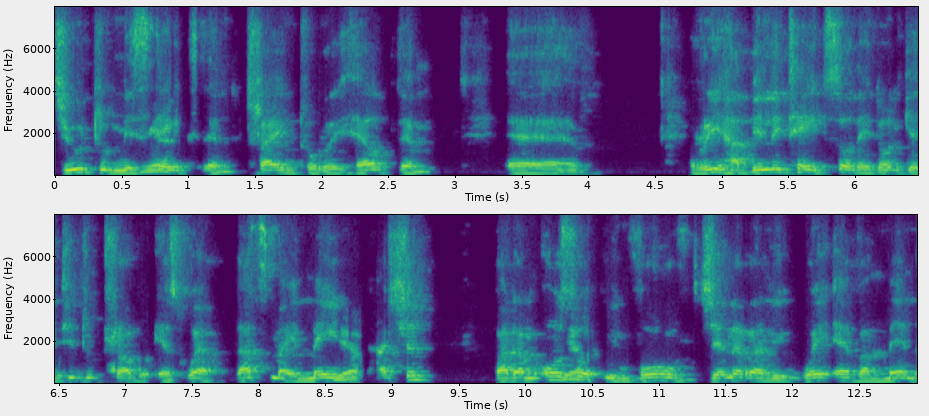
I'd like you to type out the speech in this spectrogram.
due to mistakes yeah. and trying to re- help them uh, rehabilitate so they don't get into trouble as well. That's my main passion. But I'm also yeah. involved generally wherever men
